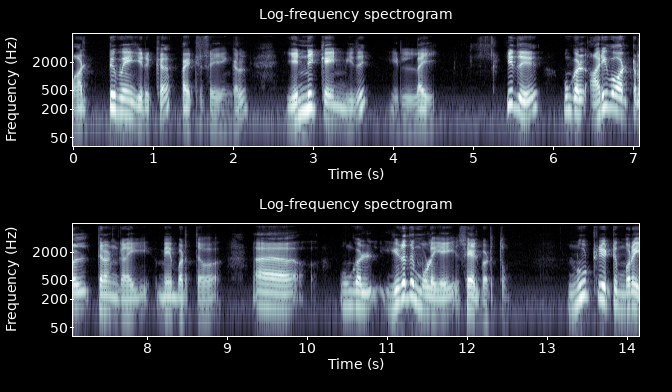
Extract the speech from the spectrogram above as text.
மட்டுமே இருக்க பயிற்சி செய்யுங்கள். எண்ணிக்கையின் மீது இல்லை. இது உங்கள் அறிவாற்றல் திறன்களை மேம்படுத்த உங்கள் இடது மூளையை செயல்படுத்தும். நூற்றி எட்டு முறை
